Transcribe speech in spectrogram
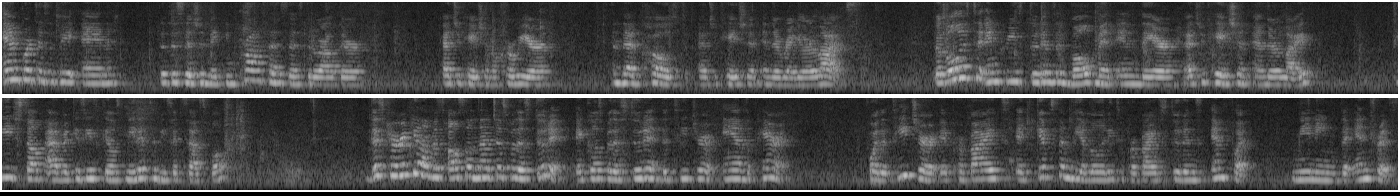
and participate in the decision-making processes throughout their educational career and then post-education in their regular lives. The goal is to increase students' involvement in their education and their life, teach self-advocacy skills needed to be successful. This curriculum is also not just for the student, it goes for the student, the teacher, and the parent. For the teacher, it provides, it gives them the ability to provide students input, meaning the interests,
